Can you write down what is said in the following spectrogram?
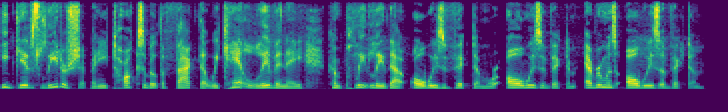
he gives leadership and he talks about the fact that we can't live in a completely that always victim. We're always a victim. Everyone's always a victim.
